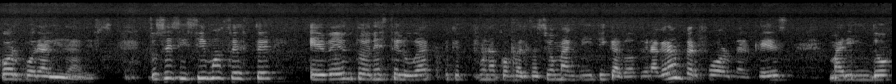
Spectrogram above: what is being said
corporalidades. Entonces hicimos este evento en este lugar, que fue una conversación magnífica, donde una gran performer, que es Marindo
